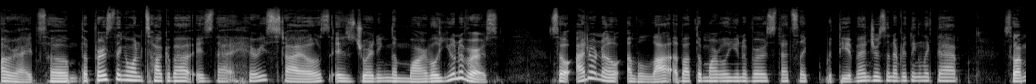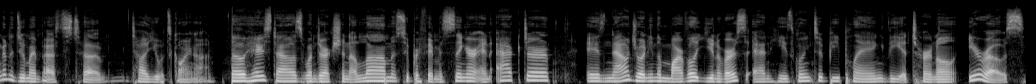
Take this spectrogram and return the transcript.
All right, so the first thing I want to talk about is that Harry Styles is joining the Marvel Universe. So I don't know a lot about the Marvel Universe. That's like with the Avengers and everything like that. So I'm going to do my best to tell you what's going on. So Harry Styles, One Direction alum, super famous singer and actor, is now joining the Marvel Universe and he's going to be playing the Eternal Eros.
